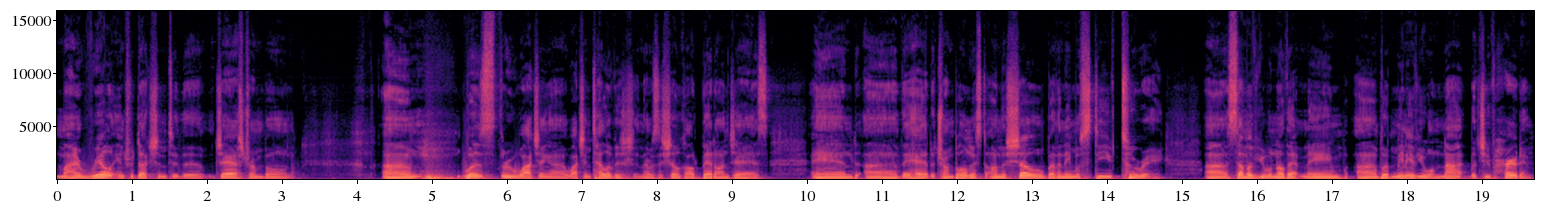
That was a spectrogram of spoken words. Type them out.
my real introduction to the jazz trombone um, was through watching uh, watching television. There was a show called Bet on Jazz, and uh, they had a trombonist on the show by the name of Steve Turre. Uh, some of you will know that name, uh, but many of you will not. But you've heard him,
